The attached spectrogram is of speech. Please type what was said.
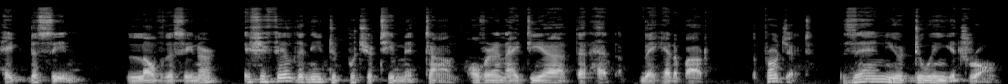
hate the scene, love the sinner? If you feel the need to put your teammate down over an idea that had, they had about the project, then you're doing it wrong.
